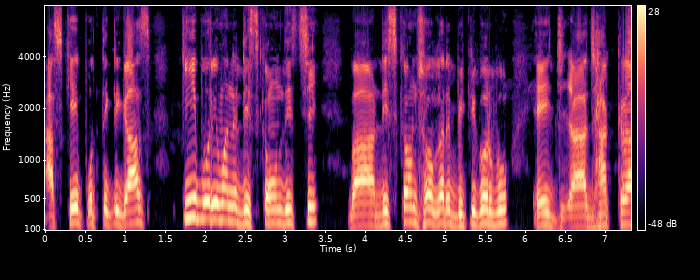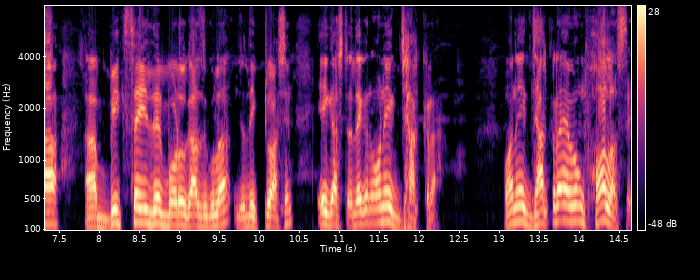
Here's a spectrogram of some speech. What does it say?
আজকে প্রত্যেকটি গাছ কি পরিমাণে ডিসকাউন্ট দিচ্ছি বা ডিসকাউন্ট সহকারে বিক্রি করব, এই ঝাঁকড়া বিগ সাইজের বড় গাছগুলা যদি একটু আসেন, এই গাছটা দেখেন অনেক ঝাঁকড়া অনেক ঝাঁকড়া এবং ফল আছে।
